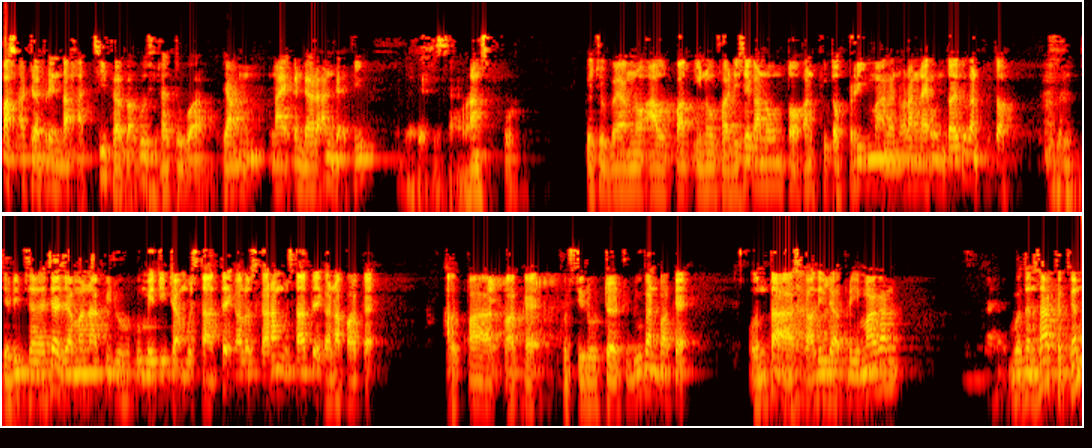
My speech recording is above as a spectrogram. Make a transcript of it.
pas ada perintah haji, bapakku sudah tua. Yang naik kendaraan tidak di. Orang sepuh. Ya coba yang no Alphard, inovasi kan unta, kan butuh prima kan. Orang naik unta itu kan butuh jadi bisa saja zaman Nabi dihukumi tidak mustatik, kalau sekarang mustatik karena pakai alpat, pakai kursi roda dulu kan pakai unta, sekali tidak prima kan buatan sakit kan,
